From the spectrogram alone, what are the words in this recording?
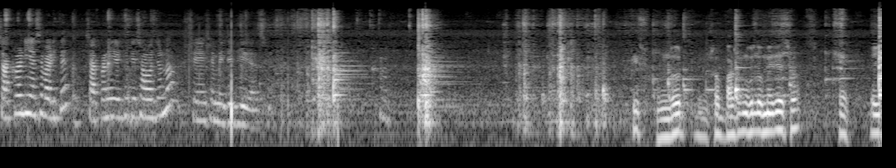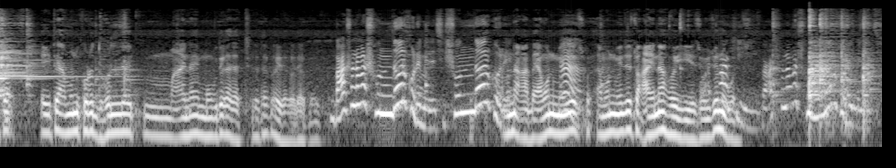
চাকরানি আছে বাড়িতে? চাকরানি রেখে দিয়েছে আমার জন্য সে এসে মেজে দিয়ে গেছে। কি সুন্দর সব বাসনগুলো মেজেছো। হ্যাঁ, এইটা এইটা এমন করে ধরলে আয়নায় মুখ দেখা যাচ্ছে। দেখো এই দেখো দেখো। বাসন আমার সুন্দর করে মেজেছি সুন্দর করে। না এমন মেজেছো এমন মেজেছো আয়না হয়ে গিয়েছে ওই জন্য বলছি। বাসন আমার সুন্দর করে মেজেছি।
